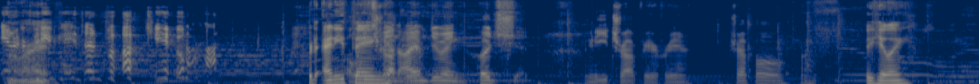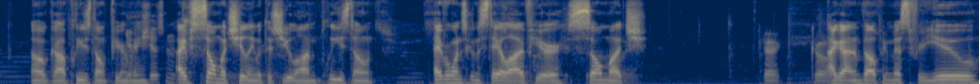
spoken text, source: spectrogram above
Interview Alright. me, then fuck you. Would anything. And I am doing hood shit. I'm gonna eat trap here for you. Trap hole. Oh. Big healing. Oh god, please don't fear Yeah, me. she has no I have so much healing with this Yu'lon. Please don't. Everyone's gonna stay alive here. So much. Okay, go. I got enveloping mist for you.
